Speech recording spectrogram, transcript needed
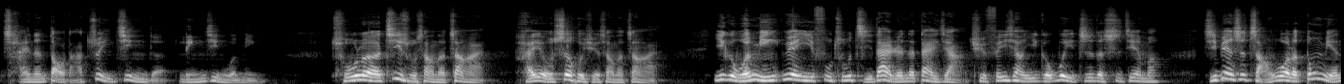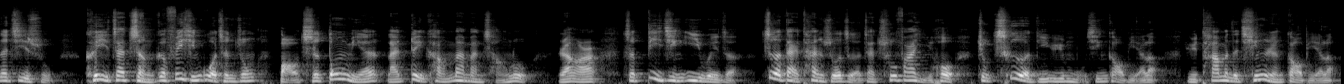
才能到达最近的邻近文明。除了技术上的障碍，还有社会学上的障碍。一个文明愿意付出几代人的代价去飞向一个未知的世界吗？即便是掌握了冬眠的技术，可以在整个飞行过程中保持冬眠来对抗漫漫长路。然而，这毕竟意味着这代探索者在出发以后就彻底与母亲告别了，与他们的亲人告别了。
